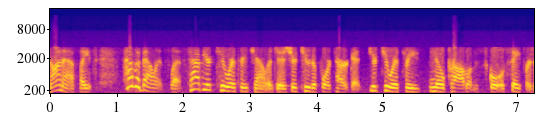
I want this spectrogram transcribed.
non-athletes, have a balance list. Have your two or three challenges, your two to four targets, your two or three no problem schools, safer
